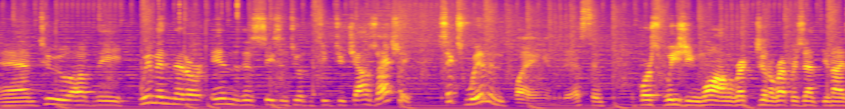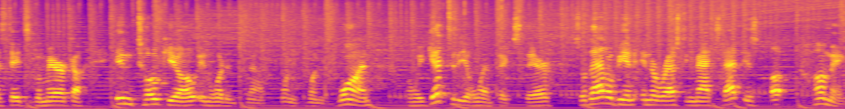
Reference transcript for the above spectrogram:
And two of the women that are in this season two of the T2 Challenge, actually six women playing in this. And of course, Huijing Wang going to represent the United States of America in Tokyo in what is now 2021 when we get to the Olympics there. So that'll be an interesting match. That is upcoming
